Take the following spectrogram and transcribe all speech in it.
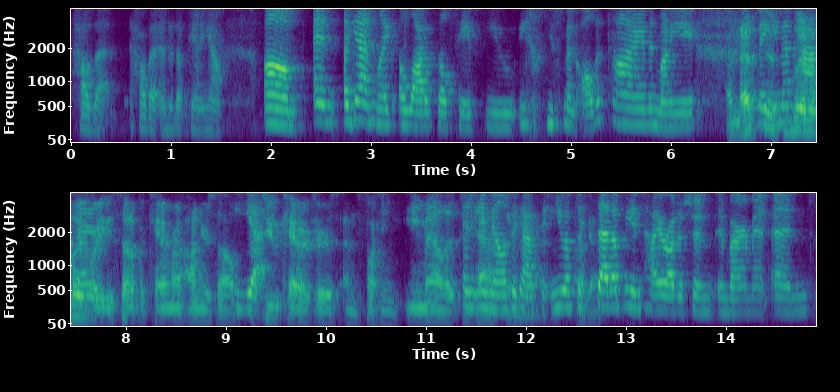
how that how that ended up panning out. Um, and again, like a lot of self tapes, you you spend all this time and money. And that's just literally happen. where you set up a camera on yourself, Yes. do characters, and fucking email it to and casting. email it to casting. You have to Okay. set up the entire audition environment and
